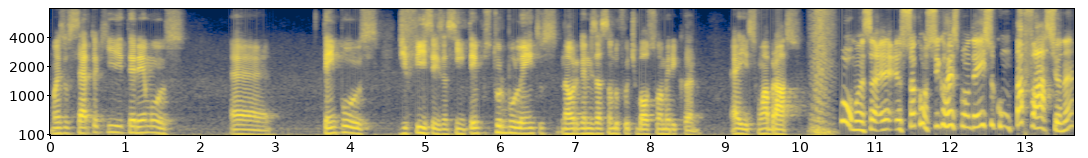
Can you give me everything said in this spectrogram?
mas o certo é que teremos é, tempos difíceis, assim, tempos turbulentos na organização do futebol sul-americano. É isso, um abraço. Pô, Mansa, é, eu só consigo responder isso com tá fácil, né?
